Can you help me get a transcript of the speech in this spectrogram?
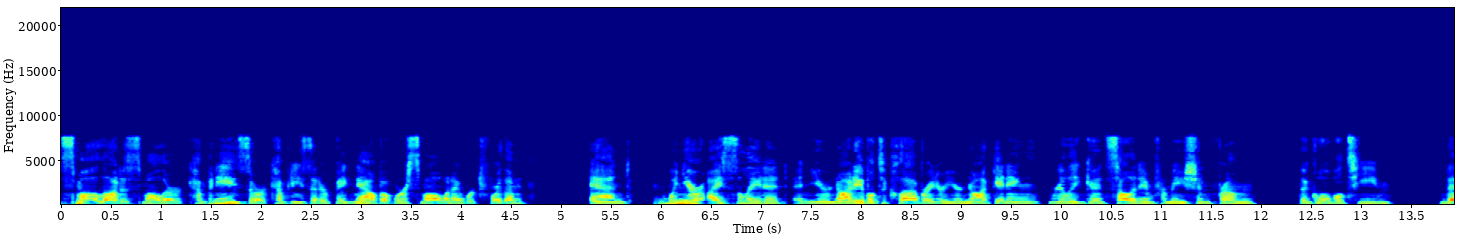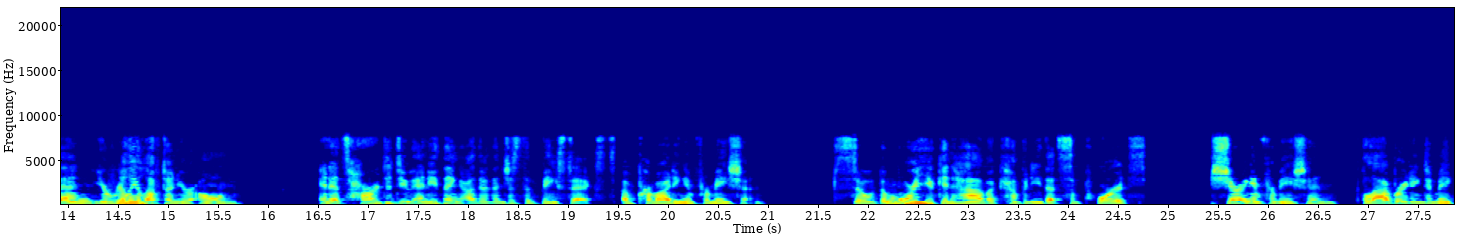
small, a lot of smaller companies or companies that are big now, but were small when I worked for them. And when you're isolated and you're not able to collaborate or you're not getting really good, solid information from the global team, then you're really left on your own. And it's hard to do anything other than just the basics of providing information. So the more you can have a company that supports sharing information, collaborating to make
